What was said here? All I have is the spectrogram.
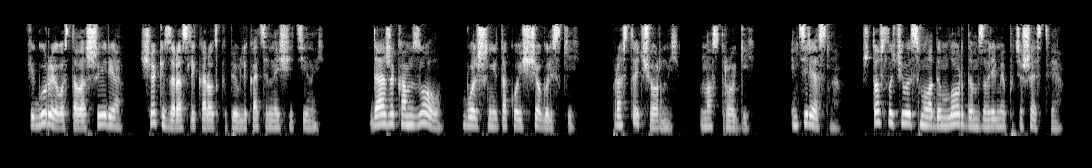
Фигура его стала шире, щеки заросли короткой привлекательной щетиной. Даже камзол больше не такой щегольский. Простой черный, но строгий. Интересно, что случилось с молодым лордом за время путешествия?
